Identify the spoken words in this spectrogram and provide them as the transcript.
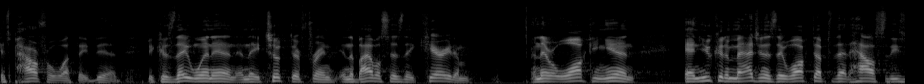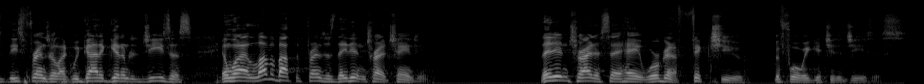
It's powerful what they did because they went in and they took their friend, and the Bible says they carried him and they were walking in. And you could imagine as they walked up to that house, these, these friends are like, we got to get him to Jesus. And what I love about the friends is they didn't try to change him. They didn't try to say, hey, we're going to fix you before we get you to Jesus.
